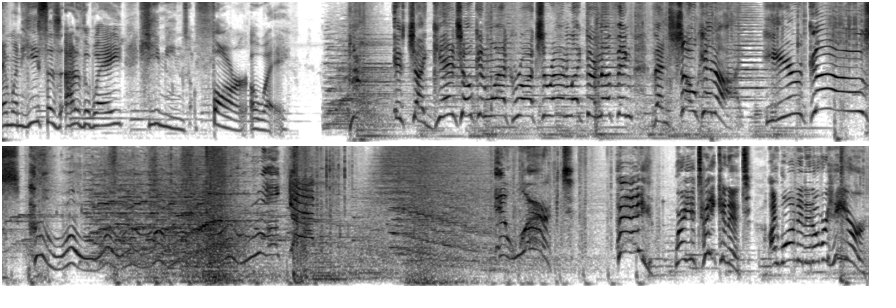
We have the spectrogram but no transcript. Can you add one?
And when he says out of the way, he means far away. If Giganto can whack rocks around like they're nothing, then so can I. Here goes! It worked! Hey! Where are you taking it? I wanted it over here!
